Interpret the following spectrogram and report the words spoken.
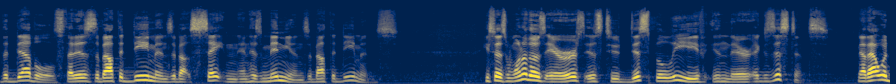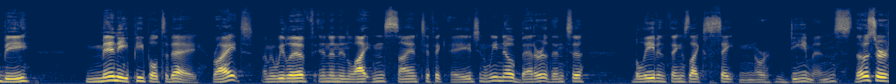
the devils. That is, about the demons, about Satan and his minions, about the demons. He says one of those errors is to disbelieve in their existence. Now, that would be many people today, right? I mean, we live in an enlightened scientific age, and we know better than to believe in things like Satan or demons. Those are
